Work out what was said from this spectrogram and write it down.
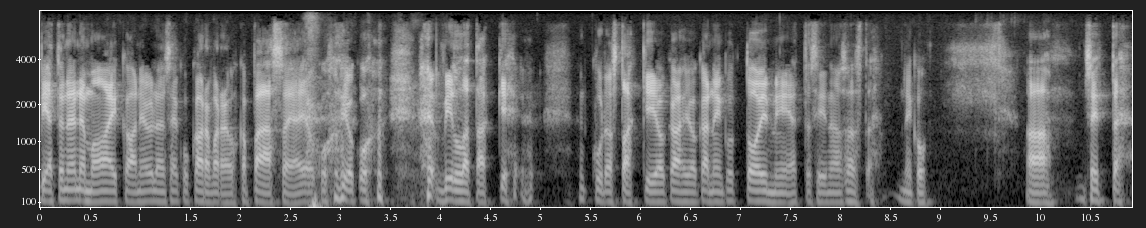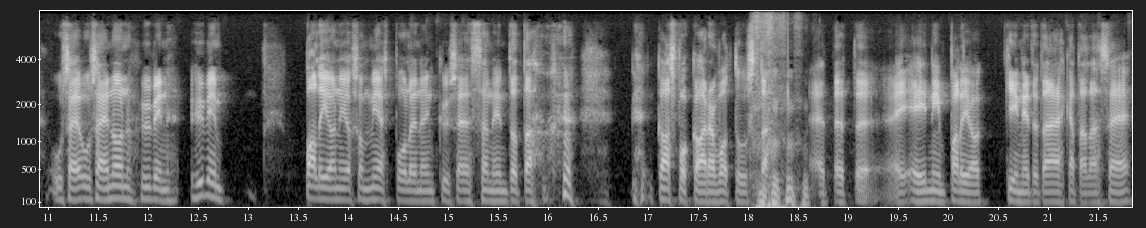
viettänyt enemmän aikaa, niin yleensä joku karvareuhka päässä ja joku, joku villatakki, kudostakki, joka, joka niin kuin toimii, että siinä on sellaista niin kuin, uh, sitten usein, usein on hyvin, hyvin paljon, jos on miespuolinen kyseessä, niin tota, kasvokarvotusta, että et, ei, ei niin paljon kiinnitetä ehkä tällaiseen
